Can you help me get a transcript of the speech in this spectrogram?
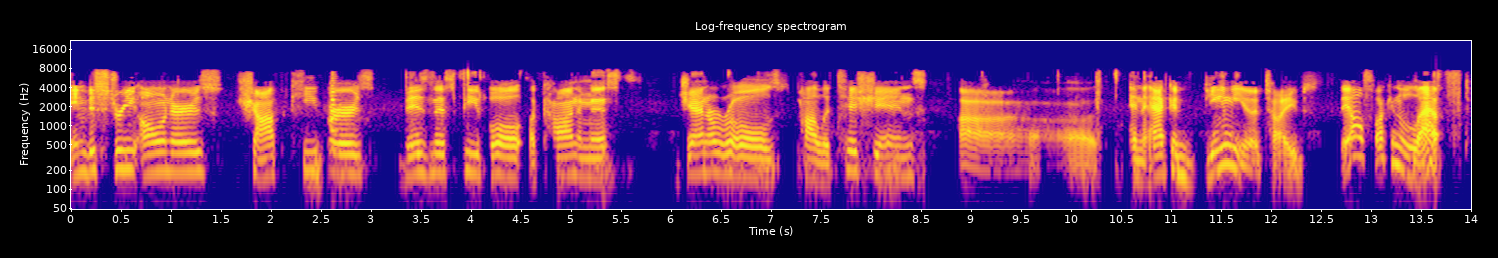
industry owners, shopkeepers, business people, economists, generals, politicians, uh, and academia types, they all fucking left.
